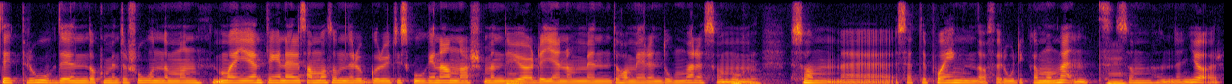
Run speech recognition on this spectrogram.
det är ett prov, det är en dokumentation. Där man, man, egentligen är det samma som när du går ut i skogen annars, men du gör det genom en, du har mer en domare som, Okej. som eh, sätter poäng då för olika moment som hunden gör.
